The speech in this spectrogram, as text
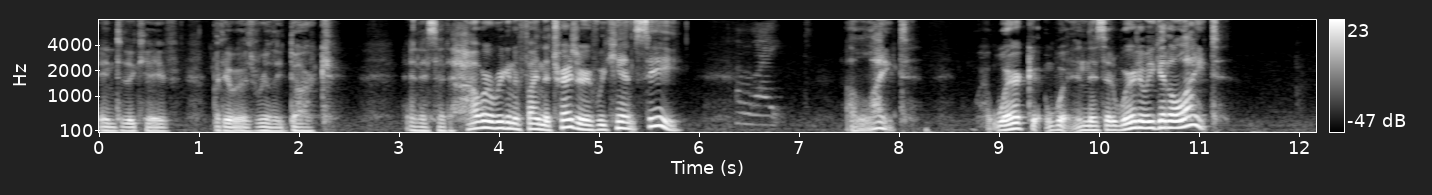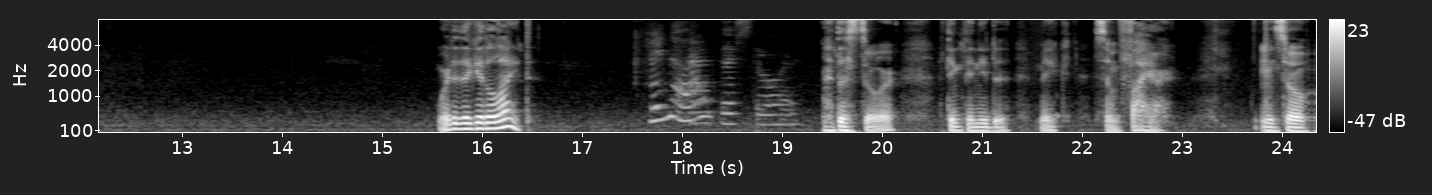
into the cave, but it was really dark. And they said, How are we going to find the treasure if we can't see? A light. A light. Where? And they said, Where do we get a light? Where did they get a light? I know. At the store. At the store. I think they need to make some fire. And so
